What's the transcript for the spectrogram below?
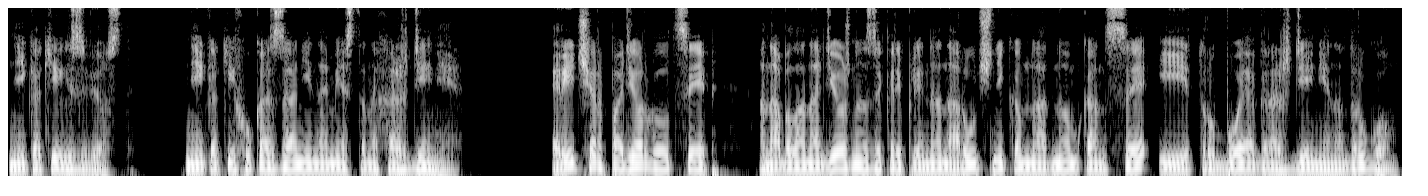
Никаких звезд. Никаких указаний на местонахождение. Ричард подергал цепь, она была надежно закреплена наручником на одном конце и трубой ограждения на другом.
